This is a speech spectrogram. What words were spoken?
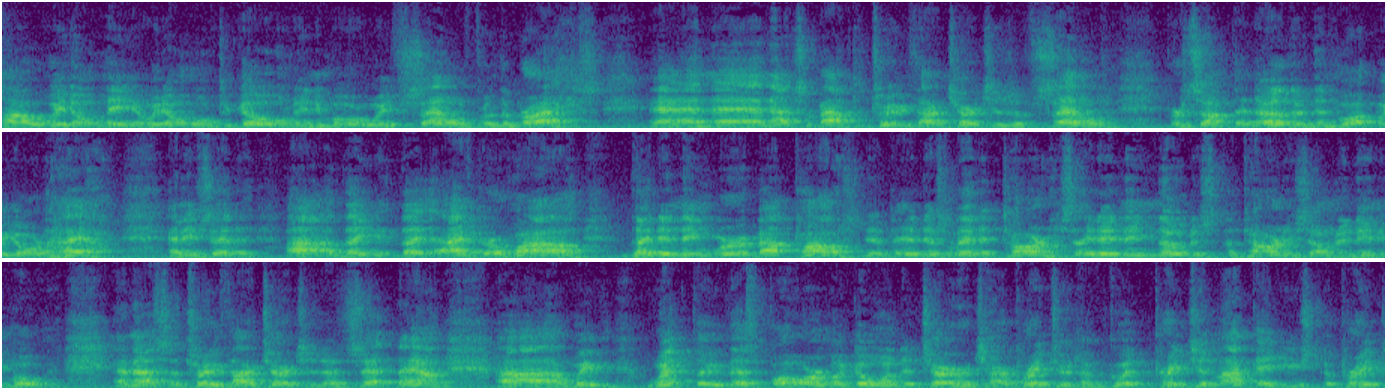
uh, uh, we don't need, we don't want the gold anymore. We've settled for the brass. And, and that's about the truth. Our churches have settled for something other than what we ought to have. And he said, uh, they, they, after a while, they didn't even worry about polishing it. They just let it tarnish. They didn't even notice the tarnish on it anymore. And that's the truth. Our churches have sat down. Uh, we went through this form of going to church. Our preachers have quit preaching like they used to preach.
